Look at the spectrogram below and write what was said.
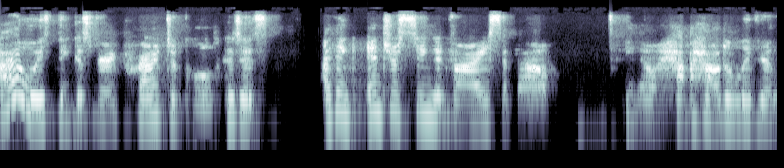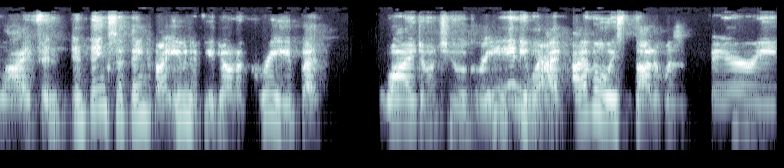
I always think it's very practical because it's, I think, interesting advice about, you know, how, how to live your life and, and things to think about, even if you don't agree, but why don't you agree? Anyway, I, I've always thought it was very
